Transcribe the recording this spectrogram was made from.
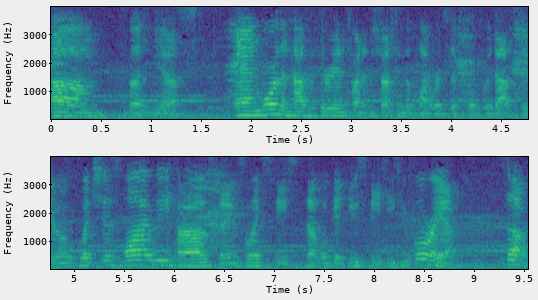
Um, but yes. And more than half of Therians find it distressing to the point where it's difficult to adapt to, which is why we have things like species that will get you species euphoria. So,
